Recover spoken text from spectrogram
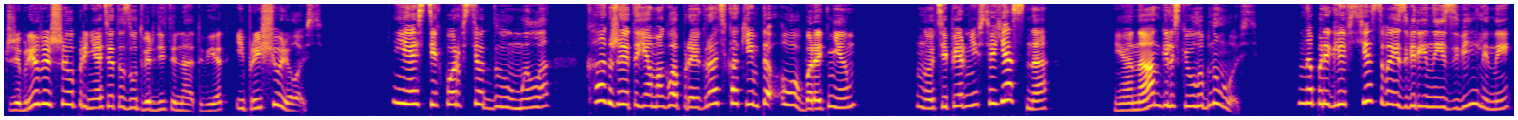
Джибрил решил принять это за утвердительный ответ и прищурилась. «Я с тех пор все думала, как же это я могла проиграть каким-то оборотням? Но теперь мне все ясно». И она ангельски улыбнулась. Напрягли все свои звериные извилины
